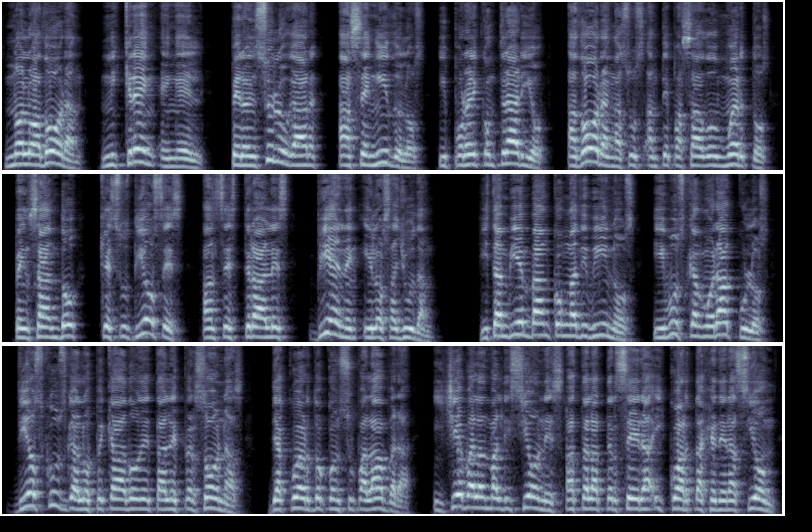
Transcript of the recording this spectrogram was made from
no lo adoran ni creen en Él, pero en su lugar hacen ídolos y por el contrario adoran a sus antepasados muertos, pensando que sus dioses ancestrales vienen y los ayudan. Y también van con adivinos y buscan oráculos. Dios juzga los pecados de tales personas de acuerdo con su palabra y lleva las maldiciones hasta la tercera y cuarta generación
